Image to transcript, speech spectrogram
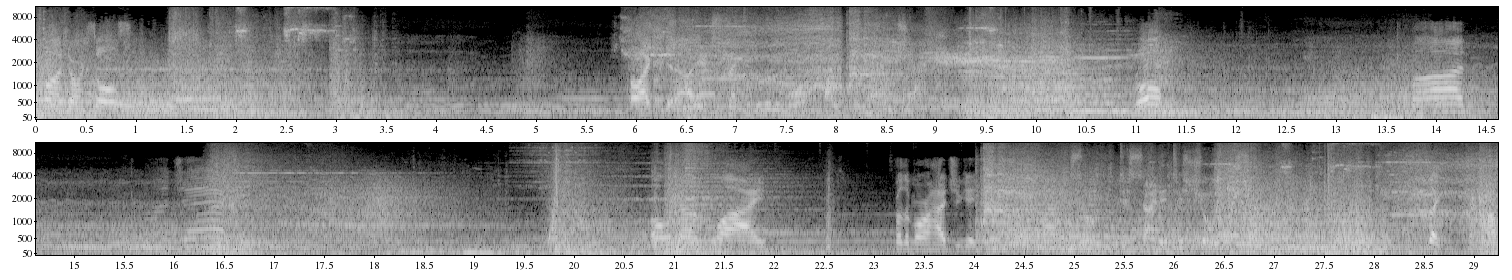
Come on, Dark Souls. Oh, I can get out. I expected a little more fight than that, Jack. Roll. Come on. Come on, Jack. Oh, no, fly. Furthermore, how'd you get here? So you decided to show It's like, pick up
